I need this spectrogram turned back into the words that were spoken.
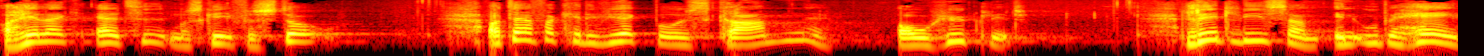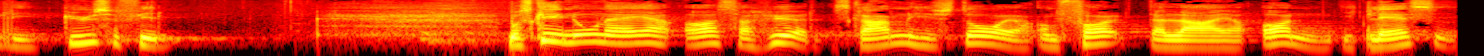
og heller ikke altid måske forstå. Og derfor kan det virke både skræmmende og uhyggeligt. Lidt ligesom en ubehagelig gyserfilm. Måske nogle af jer også har hørt skræmmende historier om folk, der leger ånden i glasset,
